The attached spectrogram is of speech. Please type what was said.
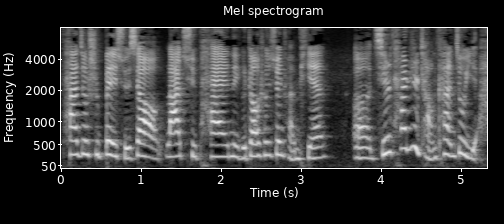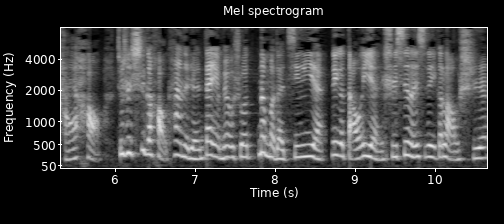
他就是被学校拉去拍那个招生宣传片。呃，其实他日常看就也还好，就是是个好看的人，但也没有说那么的惊艳。那个导演是新闻系的一个老师，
